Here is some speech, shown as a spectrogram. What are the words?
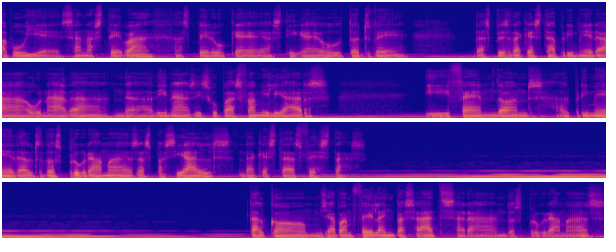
Avui és Sant Esteve, espero que estigueu tots bé després d'aquesta primera onada de dinars i sopars familiars i fem, doncs, el primer dels dos programes especials d'aquestes festes. Tal com ja vam fer l'any passat, seran dos programes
